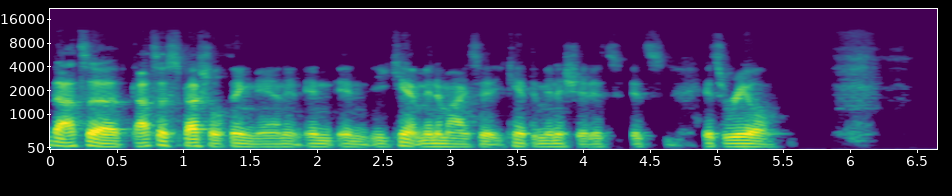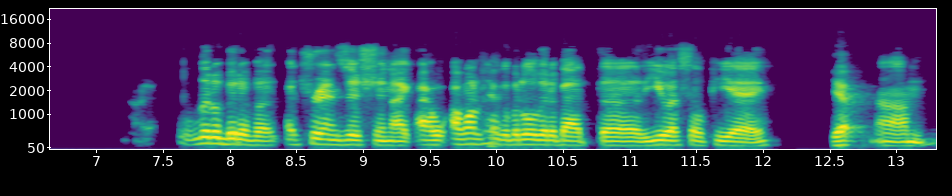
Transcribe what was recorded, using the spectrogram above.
that's a that's a special thing man and, and and you can't minimize it you can't diminish it it's it's it's real a little bit of a, a transition I, I, I want to talk a little bit about the, the uslpa Yep. Um,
